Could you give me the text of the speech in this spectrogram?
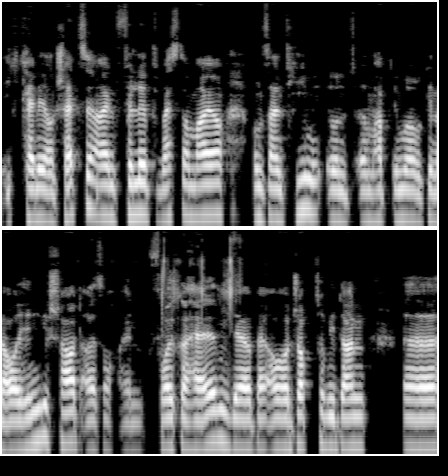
ich kenne und schätze einen Philipp Westermeier und sein Team und ähm, habe immer genauer hingeschaut, als auch ein Volker Helm, der bei Our Job to be Done äh,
